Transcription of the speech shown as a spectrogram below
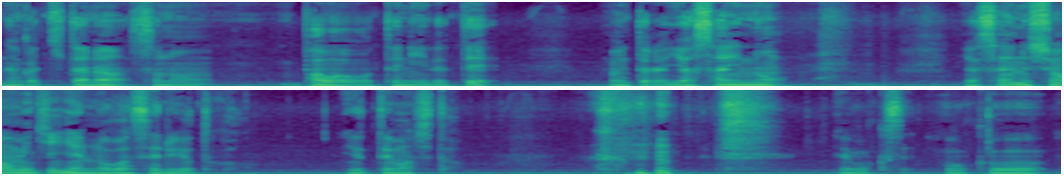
なんか来たらそのパワーを手に入れて、ま、言ったら野菜の野菜の賞味期限伸ばせるよとか言ってました。僕 僕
